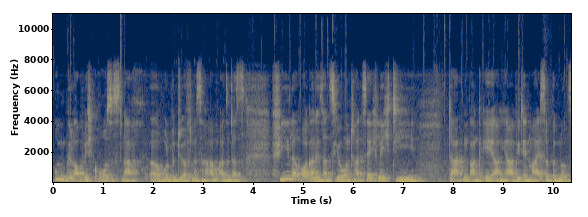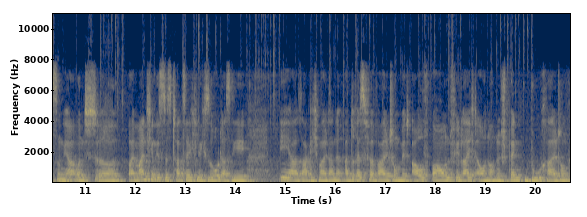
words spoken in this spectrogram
unglaublich großes Nachholbedürfnis haben. Also dass viele Organisationen tatsächlich die Datenbank eher ja, wie den Meißel benutzen. Ja? Und äh, bei manchen ist es tatsächlich so, dass sie eher, sag ich mal, eine Adressverwaltung mit aufbauen, vielleicht auch noch eine Spendenbuchhaltung.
